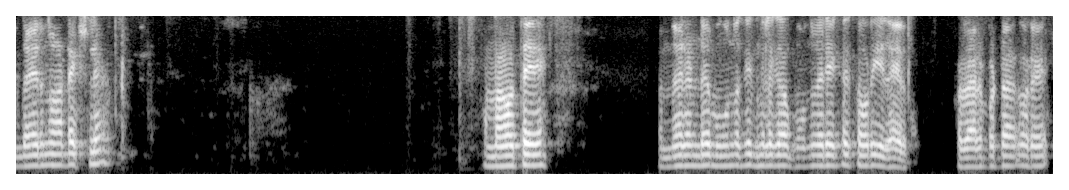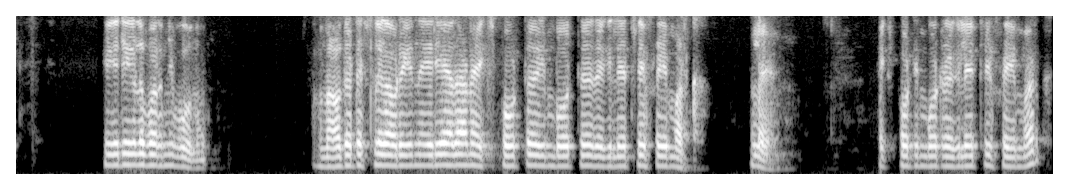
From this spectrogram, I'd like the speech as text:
എന്തായിരുന്നു ആ ടെക്സ്റ്റിൽ? ഒന്നാമത്തെ ഒന്ന് രണ്ട് മൂന്നൊക്കെ ഇന്നലെ മൂന്ന് വരെയൊക്കെ കവർ ചെയ്തായിരുന്നു. പ്രധാനപ്പെട്ട കുറെ ഏരിയകൾ പറഞ്ഞു പോന്നു. ഒന്നാമത്തെ ടെക്സ്റ്റിൽ കവർ ചെയ്യുന്ന ഏരിയ ഏതാണ്? എക്സ്പോർട്ട് ഇമ്പോർട്ട് റെഗുലേറ്ററി ഫ്രെയിം വർക്ക് അല്ലേ? Export import regulatory frame framework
